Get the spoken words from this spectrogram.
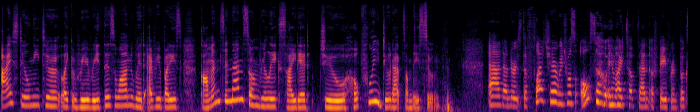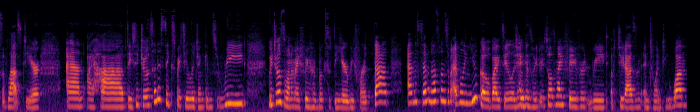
I still need to like reread this one with everybody's comments in them so I'm really excited to hopefully do that someday soon. And then there's The Flatshare which was also in my top 10 of favorite books of last year and I have Daisy Jones and the Six by Taylor Jenkins Reid, which was one of my favorite books of the year before that, and The Seven Husbands of Evelyn Hugo by Taylor Jenkins Reid, which was my favorite read of 2021.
